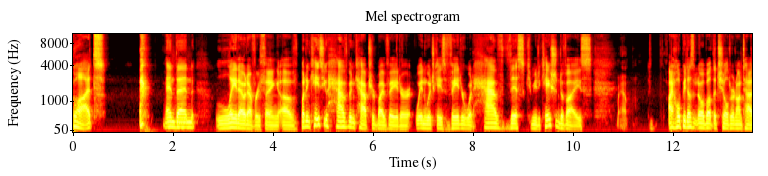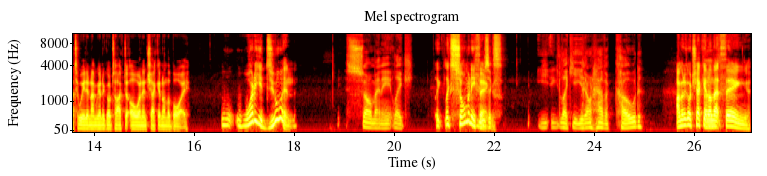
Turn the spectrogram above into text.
but," mm-hmm. and then laid out everything of, but in case you have been captured by Vader, in which case Vader would have this communication device. Yeah. I hope he doesn't know about the children on Tatooine, and I'm going to go talk to Owen and check in on the boy what are you doing? So many like like like so many things. You, like you don't have a code. I'm gonna go check in of, on that thing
